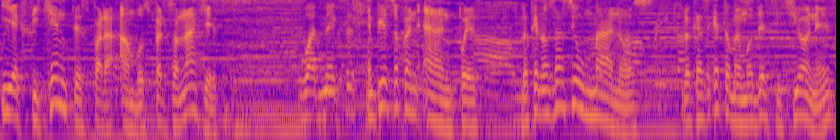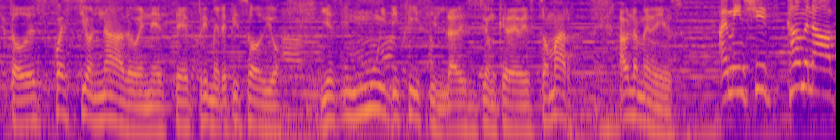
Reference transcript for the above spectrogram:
y exigentes para ambos personajes. Empiezo con Anne, pues lo que nos hace humanos, lo que hace que tomemos decisiones, todo es cuestionado en este primer episodio y es muy difícil la decisión que debes tomar. Háblame de eso. I mean, she's coming off.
